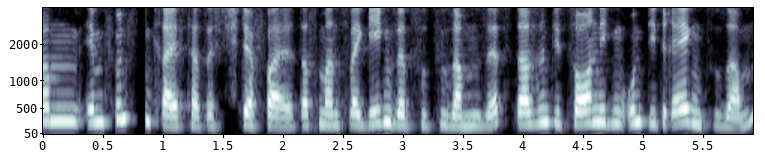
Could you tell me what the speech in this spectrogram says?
ähm, im fünften Kreis tatsächlich der Fall, dass man zwei Gegensätze zusammensetzt. Da sind die Zornigen und die Trägen zusammen.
